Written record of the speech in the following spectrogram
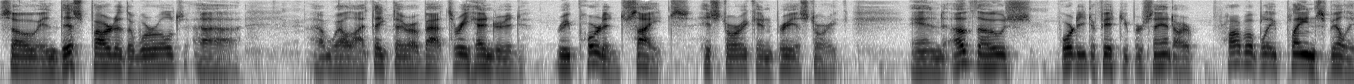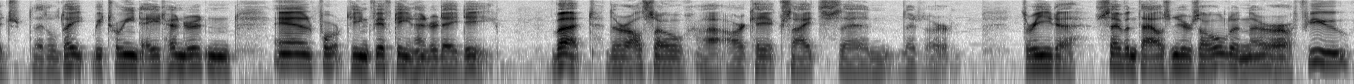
So in this part of the world, uh, uh, well, I think there are about 300 reported sites, historic and prehistoric, and of those, 40 to 50 percent are probably Plains Village that'll date between 800 and, and 14, 1500 AD. But there are also uh, archaic sites and that are three to 7,000 years old, and there are a few,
